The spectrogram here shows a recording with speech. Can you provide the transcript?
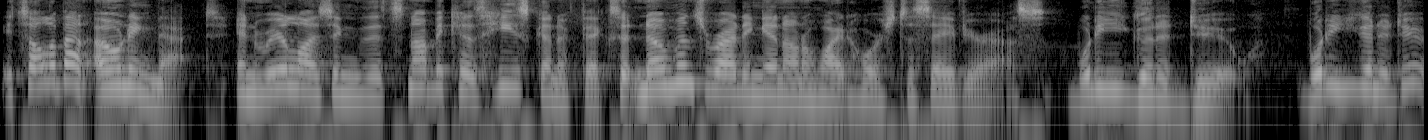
it's all about owning that and realizing that it's not because he's going to fix it. No one's riding in on a white horse to save your ass. What are you going to do? What are you going to do?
